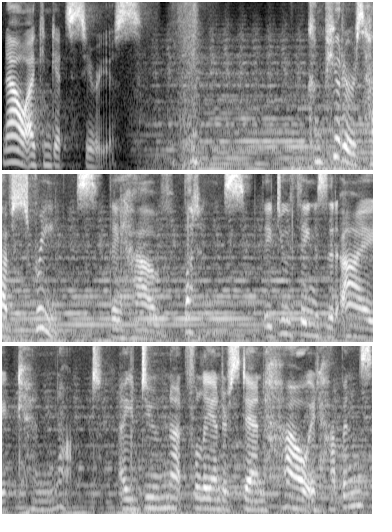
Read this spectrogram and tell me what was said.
Now I can get serious. Computers have screens. They have buttons. They do things that I I do not fully understand how it happens,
